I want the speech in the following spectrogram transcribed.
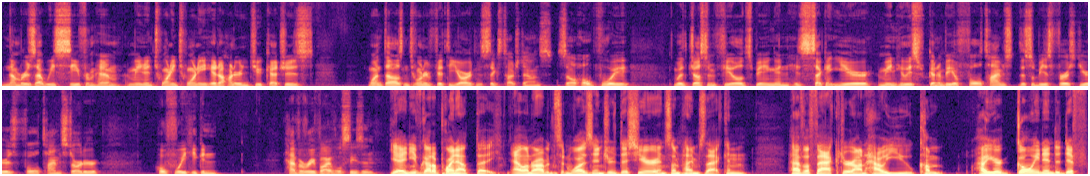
numbers that we see from him. I mean, in 2020, he had 102 catches, 1,250 yards, and six touchdowns. So hopefully, with Justin Fields being in his second year, I mean, he was going to be a full time. This will be his first year as full time starter. Hopefully, he can have a revival season. Yeah, and you've got to point out that Allen Robinson was injured this year, and sometimes that can have a factor on how you come, how you're going into diff-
